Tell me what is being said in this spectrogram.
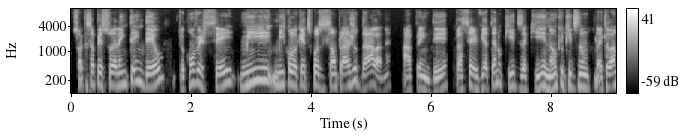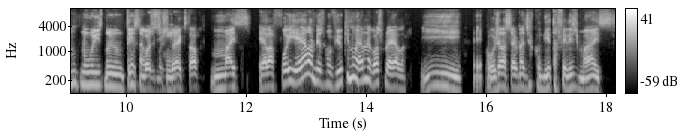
Só que essa pessoa, ela entendeu eu conversei, me, me coloquei à disposição para ajudá-la, né? A aprender, para servir até no Kids aqui. Não que o Kids não. É que lá não, não, não tem esse negócio de multitracks e tal, mas ela foi, ela mesma viu que não era um negócio para ela. E hoje ela serve na diaconia, tá feliz demais.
